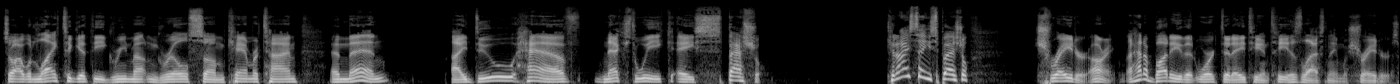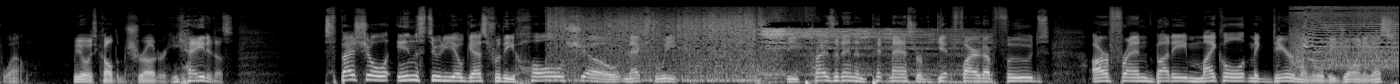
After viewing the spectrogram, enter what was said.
So I would like to get the Green Mountain Grill some camera time, and then I do have next week a special. Can I say special? Schrader. All right. I had a buddy that worked at AT&T. His last name was Schrader as well. We always called him Schroeder. He hated us. Special in-studio guest for the whole show next week. The president and pitmaster of Get Fired Up Foods, our friend buddy Michael McDearman will be joining us.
